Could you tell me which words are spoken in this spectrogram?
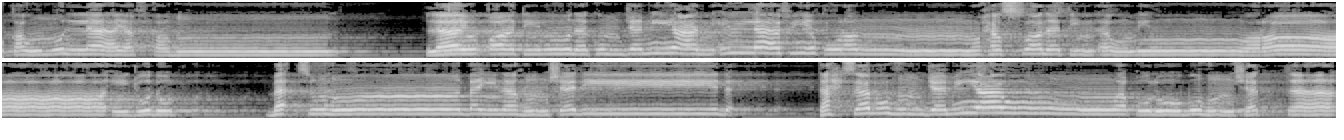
قوم لا يفقهون. لا يقاتلونكم جميعا إلا في قرى محصنة أو من وراء جدر. بأسهم بينهم شديد. تحسبهم جميعا وقلوبهم شتى.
